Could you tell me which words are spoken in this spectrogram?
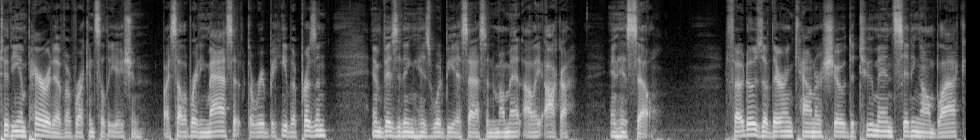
to the imperative of reconciliation by celebrating Mass at the Rebibbia prison and visiting his would be assassin Mehmet Ali Agca in his cell. Photos of their encounter showed the two men sitting on black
